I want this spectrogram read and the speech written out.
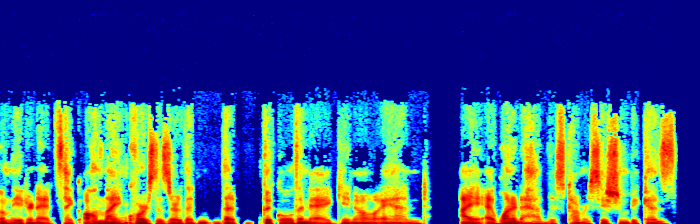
on the internet. It's like online courses are the the the golden egg, you know. And I I wanted to have this conversation because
